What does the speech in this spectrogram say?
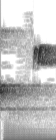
Bye.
